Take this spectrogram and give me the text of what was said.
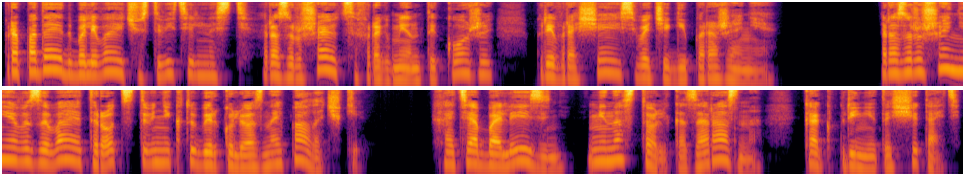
Пропадает болевая чувствительность, разрушаются фрагменты кожи, превращаясь в очаги поражения. Разрушение вызывает родственник туберкулезной палочки. Хотя болезнь не настолько заразна, как принято считать,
